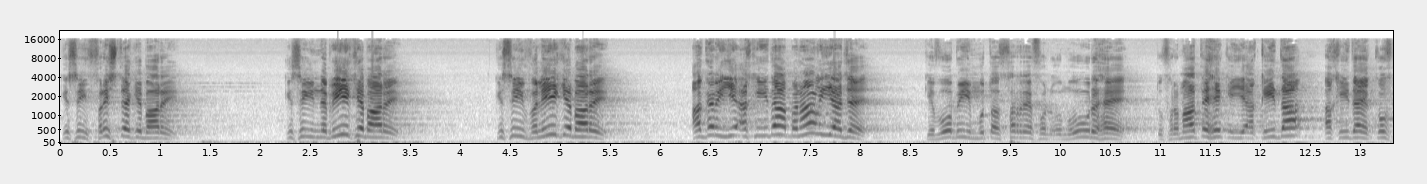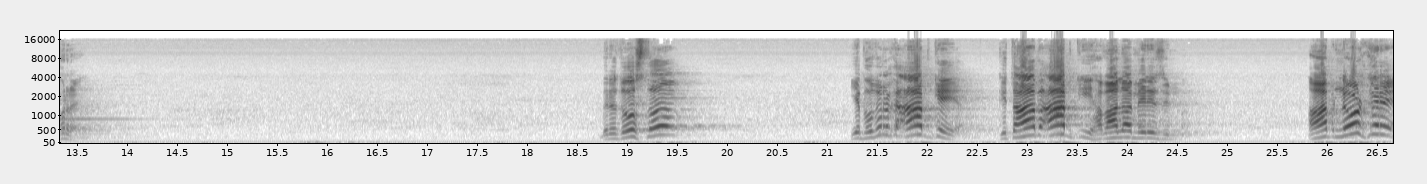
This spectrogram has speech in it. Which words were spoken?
کسی فرشتے کے بارے، کسی نبی کے بارے، کسی ولی کے بارے اگر یہ عقیدہ بنا لیا جائے کہ وہ بھی متصرف الامور ہے، تو فرماتے ہیں کہ یہ عقیدہ عقیدہ کفر ہے۔ میرے دوستو، یہ بزرگ آپ کے کتاب آپ کی حوالہ میرے ذمہ۔ آپ نوٹ کریں،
